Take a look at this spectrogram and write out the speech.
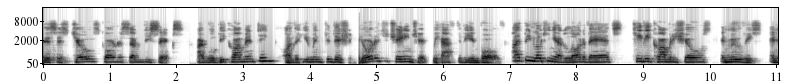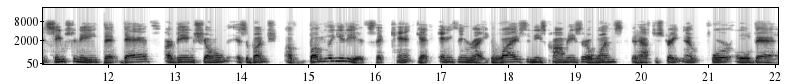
This is Joe's Corner 76. I will be commenting on the human condition. In order to change it, we have to be involved. I've been looking at a lot of ads, TV comedy shows, and movies, and it seems to me that dads are being shown as a bunch of bumbling idiots that can't get anything right. The wives in these comedies are ones that have to straighten out poor old dad,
